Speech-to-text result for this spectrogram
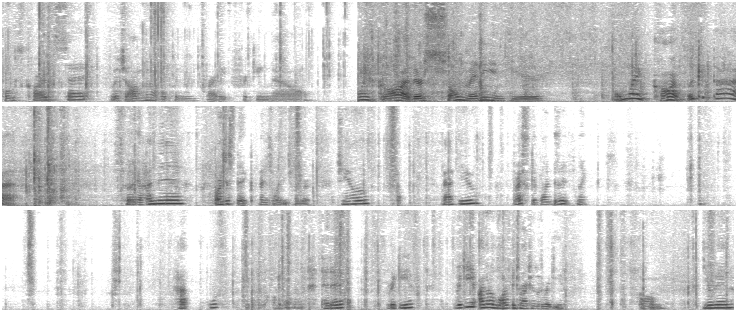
postcard set, which I'm gonna open right freaking now. Oh my god, there's so many in here. Oh my god, look at that. So yeah, I'm in. or just Nick, I just want each number. Gio, Matthew, skip one? Is it like Ha- Taerae, Ricky, Ricky, I got a lot of interactions with Ricky. Um, Gyuvin,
